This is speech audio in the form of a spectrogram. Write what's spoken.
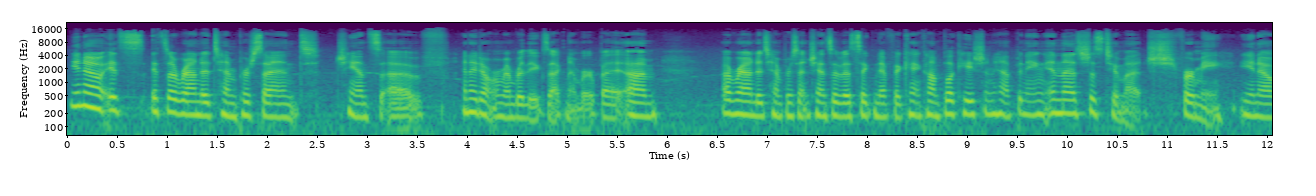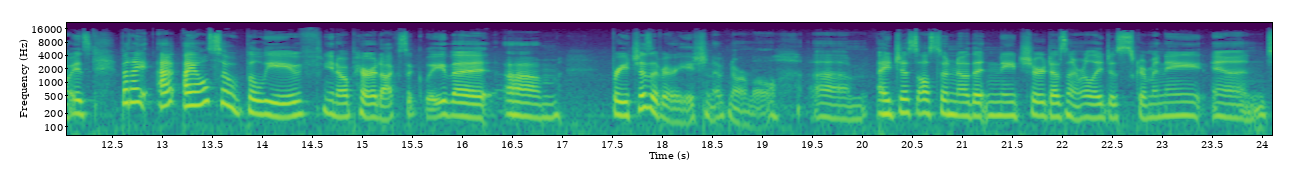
you know, it's it's around a ten percent chance of, and I don't remember the exact number, but um, around a ten percent chance of a significant complication happening, and that's just too much for me. You know, it's. But I I, I also believe, you know, paradoxically that. Um, breech is a variation of normal. Um, I just also know that nature doesn't really discriminate, and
